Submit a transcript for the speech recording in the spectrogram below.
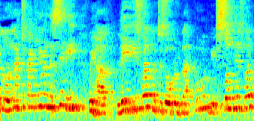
in Ireland, 300 in Cork alone. In actual fact, here in the city, we have Ladies Well, which is over in Blackpool. We have Sundays Well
